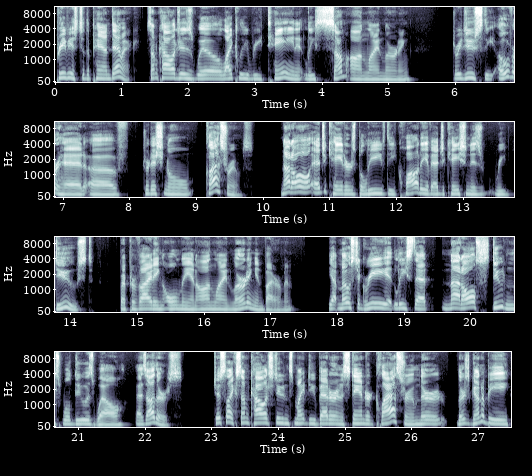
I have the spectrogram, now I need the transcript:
previous to the pandemic. Some colleges will likely retain at least some online learning to reduce the overhead of traditional classrooms. Not all educators believe the quality of education is reduced by providing only an online learning environment. Yet most agree, at least, that not all students will do as well as others. Just like some college students might do better in a standard classroom, there, there's going to be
